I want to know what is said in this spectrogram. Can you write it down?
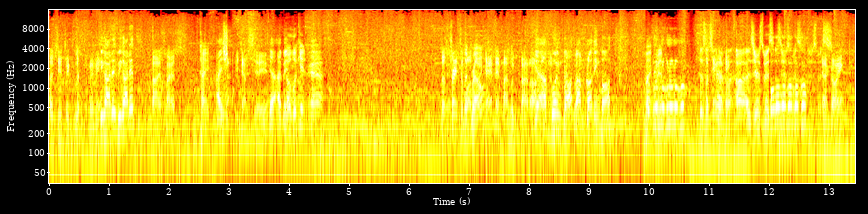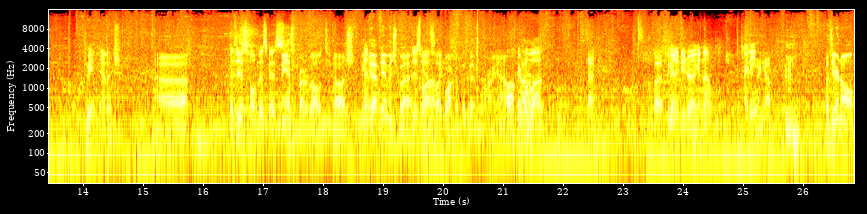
Just you two. Kalista moving. We got it, we got it. Nice, nice. Okay. I Yeah, he jumps. Yeah, you. yeah, I bet. Oh, look at. Yeah. Just straight to The bot, Brel? okay? They might look bad after Yeah, I'm going bot. I'm running bot. Back Look, mid. look, look, look, look. Does this Okay, guy okay. Uh, Azir's miss, Go, go, go, go, go. Yeah, going. Do we have damage? Uh, Azir's full miss, guys. I mean, it's protobelt to dodge. We Yeah. do have damage, but Just you have to like walk up a bit more, you know? Fuck. Careful bot. Okay. Close. We're gonna do dragon now. There we Hiding. go. Oh, zero null.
